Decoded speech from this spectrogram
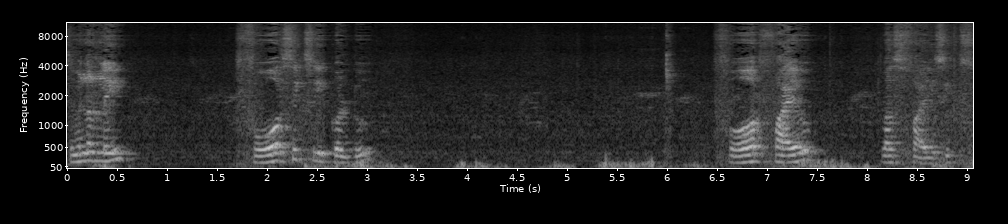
Similarly, 4 6 equal to 4 5 plus 5 6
